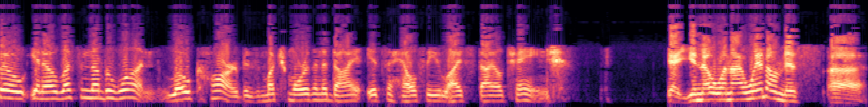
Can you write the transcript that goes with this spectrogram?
So, you know, lesson number one, low carb is much more than a diet. It's a healthy lifestyle change. Yeah, you know, when I went on this uh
